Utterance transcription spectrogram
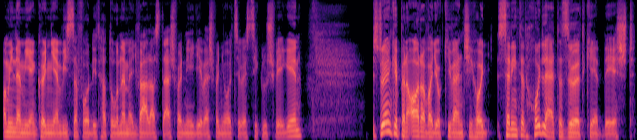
ami nem ilyen könnyen visszafordítható, nem egy választás, vagy négy éves, vagy nyolc éves ciklus végén. És tulajdonképpen arra vagyok kíváncsi, hogy szerinted hogy lehet a zöld kérdést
